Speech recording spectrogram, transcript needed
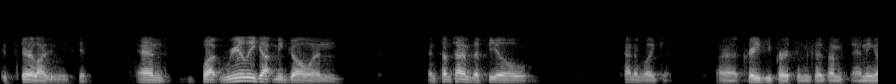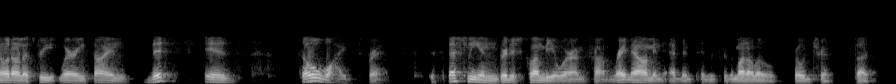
it's sterilizing these kids. And what really got me going, and sometimes I feel kind of like a crazy person because I'm standing out on a street wearing signs. This is so widespread especially in British Columbia, where I'm from. Right now, I'm in Edmonton because I'm on a little road trip. But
